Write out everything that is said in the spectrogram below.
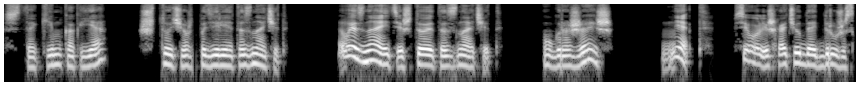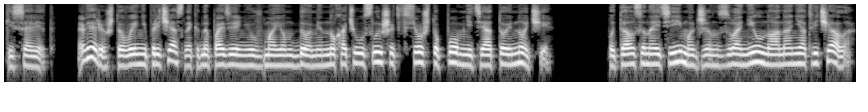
С таким, как я? Что, черт подери, это значит? Вы знаете, что это значит. Угрожаешь? Нет, всего лишь хочу дать дружеский совет. Верю, что вы не причастны к нападению в моем доме, но хочу услышать все, что помните о той ночи. Пытался найти Имаджин, звонил, но она не отвечала.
